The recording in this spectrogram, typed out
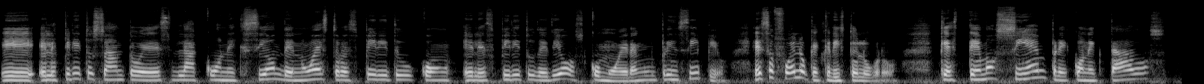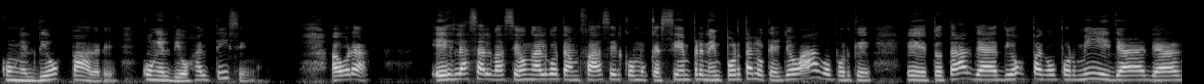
Eh, el Espíritu Santo es la conexión de nuestro espíritu con el Espíritu de Dios, como era en un principio. Eso fue lo que Cristo logró, que estemos siempre conectados con el Dios Padre, con el Dios Altísimo. Ahora, ¿Es la salvación algo tan fácil como que siempre no importa lo que yo hago? Porque eh, total, ya Dios pagó por mí, ya, ya,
